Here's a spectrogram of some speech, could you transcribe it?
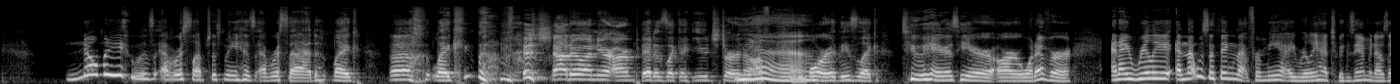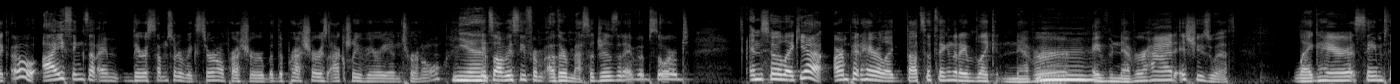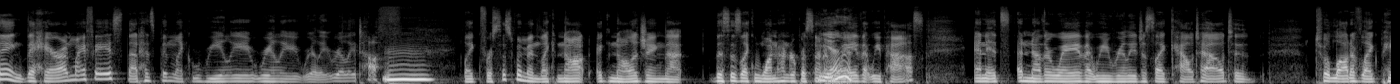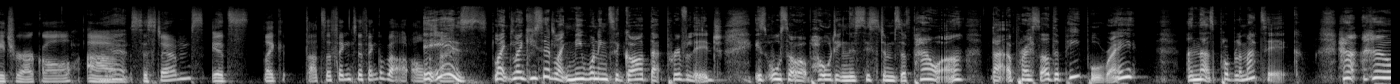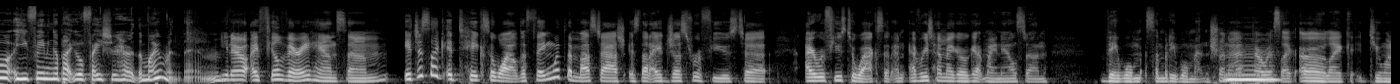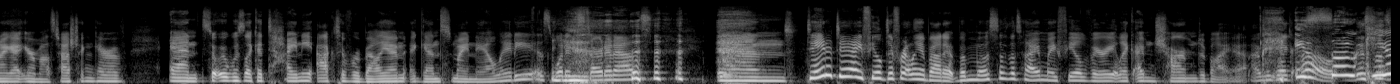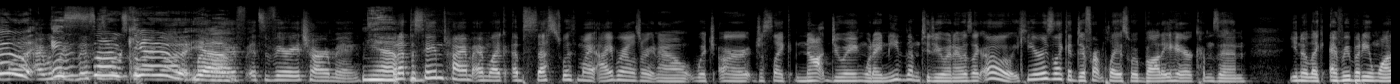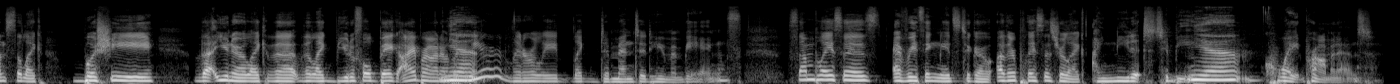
Nobody who has ever slept with me has ever said like, Ugh, like the shadow on your armpit is like a huge turn Yeah. off, or these like two hairs here, or whatever. And I really, and that was the thing that for me, I really had to examine. I was like, oh, I think that I'm there's some sort of external pressure, but the pressure is actually very internal. Yeah. it's obviously from other messages that I've absorbed. And so, like, yeah, armpit hair, like that's a thing that I've like never, mm-hmm. I've never had issues with. Leg hair, same thing. The hair on my face, that has been like really, really, really, really tough. Mm. Like for cis women, like not acknowledging that this is like 100% Yeah. a way that we pass. And it's another way that we really just like kowtow to to a lot of like patriarchal um, Yeah. systems. It's like that's a thing to think about all the It time. is like like you said, like me wanting to guard that privilege is also upholding the systems of power that oppress other people, right? And that's problematic. How how are you feeling about your facial hair at the moment? Then You know, I feel very handsome. It just like it takes a while. The thing with the mustache is that I just refuse to I refuse to wax it and every time I go get my nails done, they will somebody will mention it. They're always mm. like, "Oh, like do you want to get your mustache taken care of?" And so it was like a tiny act of rebellion against my nail lady is what it started as. And day to day, I feel differently about it, but most of the time, I feel very like I'm charmed by it. I was like, It's "Oh, so cute. what- I was It's like, "This so is what's going on in cute. my Yeah. life. It's very charming." Yeah. But at the same time, I'm like obsessed with my eyebrows right now, which are just like not doing what I need them to do. And I was like, oh, here's like a different place where body hair comes in. You know, like everybody wants the like bushy, the you know, like the the like beautiful big eyebrow. And I was Yeah. like, we are literally like demented human beings. Some places everything needs to go. Other places you're like, I need it to be yeah, quite prominent.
